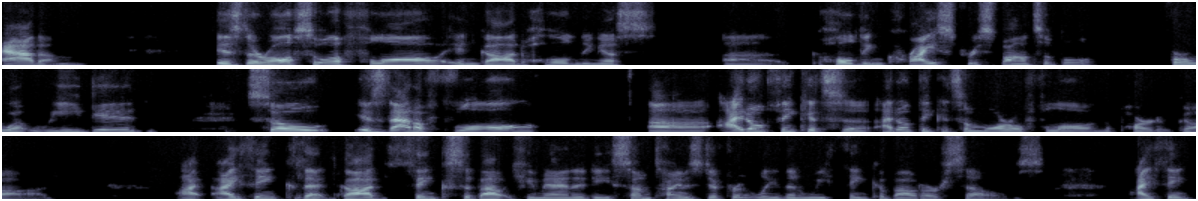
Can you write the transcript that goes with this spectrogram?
Adam, is there also a flaw in God holding us, uh, holding Christ responsible for what we did? So is that a flaw? Uh, I don't think it's a I don't think it's a moral flaw on the part of God. I, I think that God thinks about humanity sometimes differently than we think about ourselves. I think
